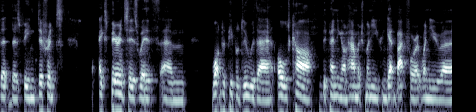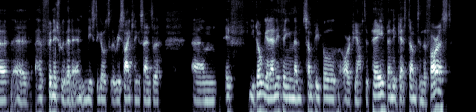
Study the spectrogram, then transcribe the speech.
that there's been different experiences with um, what do people do with their old car, depending on how much money you can get back for it when you uh, uh, have finished with it and it needs to go to the recycling center. Um, if you don't get anything, then some people, or if you have to pay, then it gets dumped in the forest.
